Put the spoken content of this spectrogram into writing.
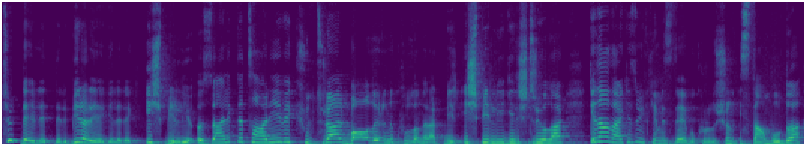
Türk devletleri bir araya gelerek işbirliği özellikle tarihi ve kültürel bağlarını kullanarak bir işbirliği geliştiriyorlar. Genel merkezi ülkemizde bu kuruluşun İstanbul'da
